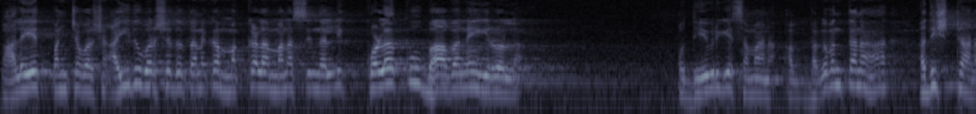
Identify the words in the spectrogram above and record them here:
ಪಾಲಯೇತ್ ಪಂಚವರ್ಷ, ಐದು ವರ್ಷದ ತನಕ ಮಕ್ಕಳ ಮನಸ್ಸಿನಲ್ಲಿ ಕೊಳಕು ಭಾವನೆ ಇರೋಲ್ಲ. ಅವು ದೇವರಿಗೆ ಸಮಾನ. ಭಗವಂತನ ಅಧಿಷ್ಠಾನ.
